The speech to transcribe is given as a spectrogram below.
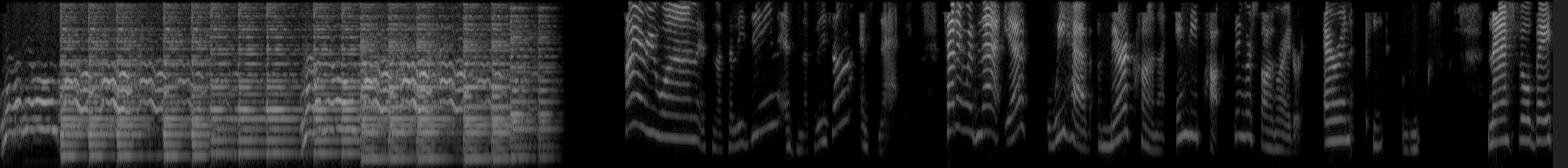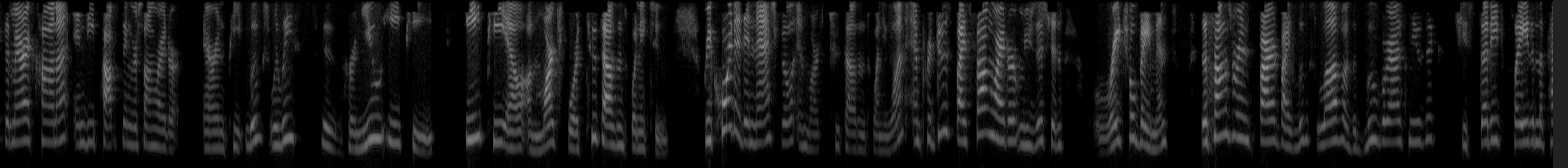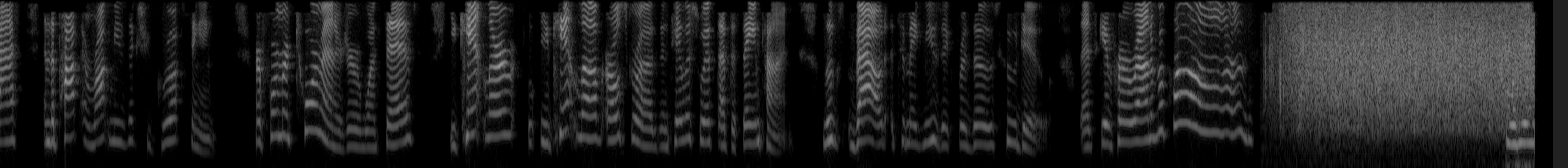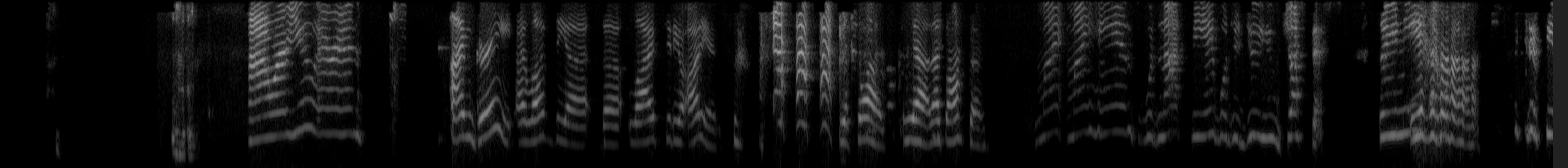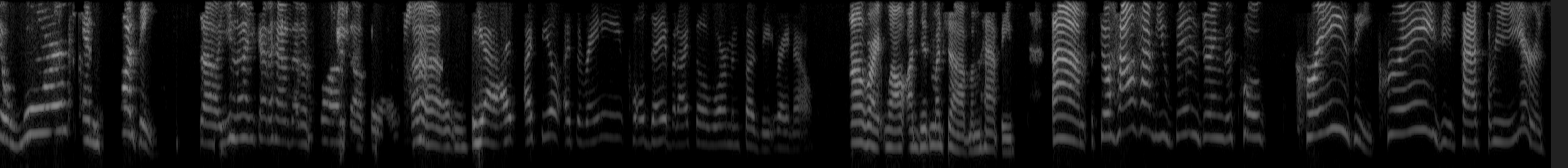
Hi everyone, it's Natalie Jean, it's Natalie Jean, it's Nat. Chatting with Nat, yes, we have Americana indie pop singer-songwriter Erinn Peet Lukes. Nashville-based Americana indie pop singer-songwriter Erinn Peet Lukes releases her new EP, EPL, on March 4th, 2022. Recorded in Nashville in March 2021 and produced by songwriter-musician Rachel Baiman. the songs were inspired by Lukes' love of the bluegrass music she studied, played in the past, and the pop and rock music she grew up singing. Her former tour manager once says, you can't, love, you can't love Earl Scruggs and Taylor Swift at the same time. Lukes vowed to make music for those who do. Let's give her a round of applause. How are you, Erinn? I'm great. I love the uh, the live studio audience. the applause. Yeah, that's awesome. My my hands would not be able to do you justice. So you need Yeah. to feel warm and fuzzy. So you know you gotta have that applause out there. Um, Yeah, I I feel it's a rainy, cold day, but I feel warm and fuzzy right now. All right, well I did my job. I'm happy. Um, so how have you been during this whole crazy, crazy past three years?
